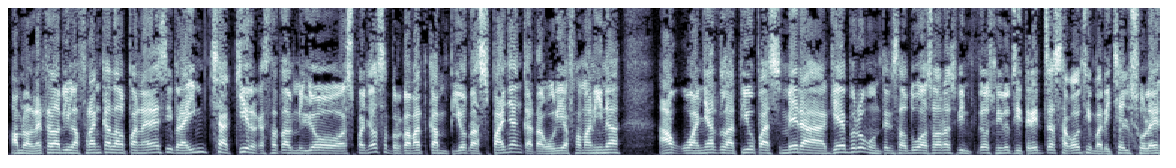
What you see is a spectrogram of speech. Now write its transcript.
amb l'atleta de Vilafranca del Penedès, Ibrahim Chakir, que ha estat el millor espanyol, s'ha proclamat campió d'Espanya en categoria femenina, ha guanyat l'etíope Esmera Gebro, un temps de 2 hores 22 minuts i 13 segons, i Meritxell Soler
